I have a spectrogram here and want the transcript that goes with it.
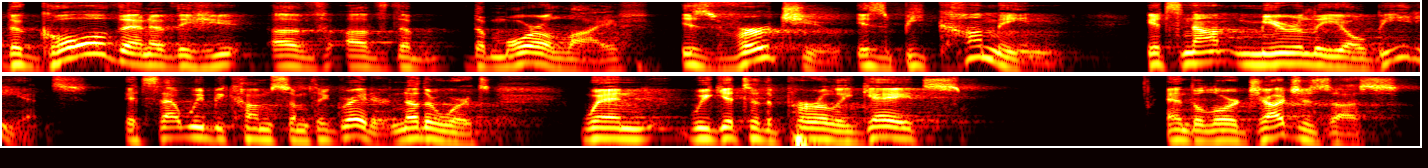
the goal then of the, of, of the, the moral life is virtue, is becoming. It's not merely obedience, it's that we become something greater. In other words, when we get to the pearly gates and the Lord judges us,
